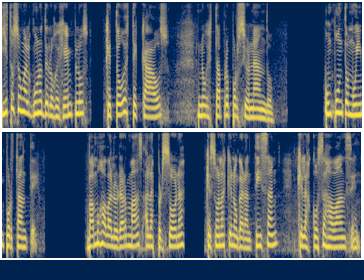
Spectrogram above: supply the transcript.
Y estos son algunos de los ejemplos que todo este caos nos está proporcionando. Un punto muy importante. Vamos a valorar más a las personas que son las que nos garantizan que las cosas avancen.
